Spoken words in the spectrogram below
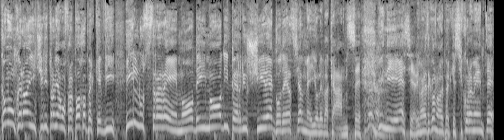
Comunque, noi ci ritroviamo fra poco perché vi illustreremo dei modi per riuscire a godersi al meglio le vacanze. Quindi, eh sì, rimanete con noi perché sicuramente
